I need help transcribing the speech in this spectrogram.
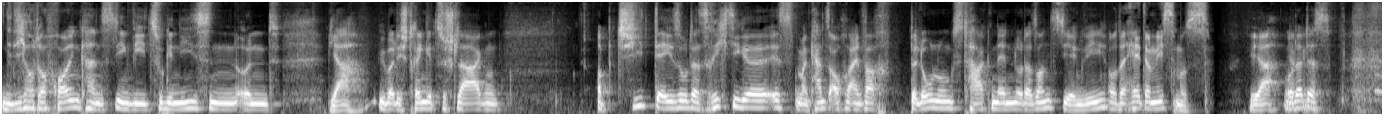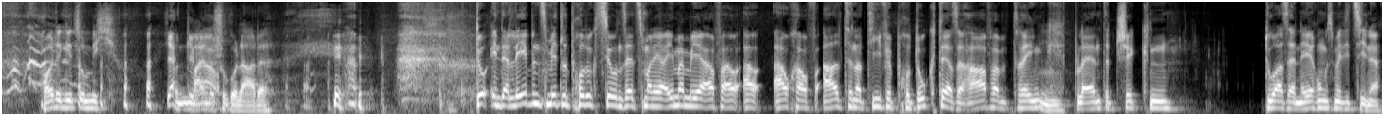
dich auch darauf freuen kannst, irgendwie zu genießen und ja, über die Stränge zu schlagen. Ob Cheat Day so das Richtige ist, man kann es auch einfach Belohnungstag nennen oder sonst irgendwie. Oder Hedonismus. Ja, oder ja, genau. das. Heute geht es um mich ja, und genau. meine Schokolade. Du, in der Lebensmittelproduktion setzt man ja immer mehr auf, auch auf alternative Produkte, also Hafertrink, mhm. Blended Chicken. Du als Ernährungsmediziner,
